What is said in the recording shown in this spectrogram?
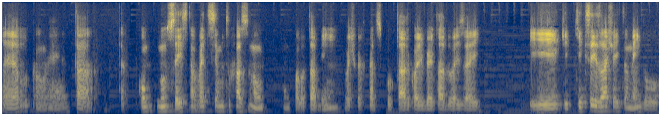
É, Lucão, é, tá, tá com, não sei se tá, vai ser muito fácil não. Como falou, tá bem, acho que vai ficar disputado com a Libertadores aí. E o que, que, que, vocês acham aí também do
